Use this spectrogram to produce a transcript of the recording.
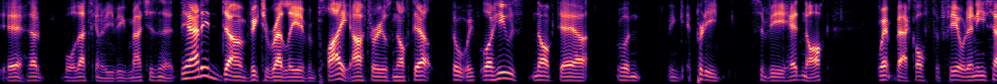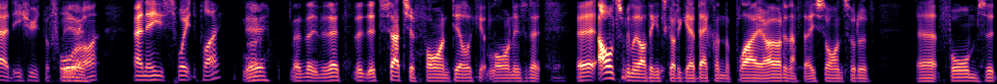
Yeah, that, well, that's going to be a big match, isn't it? How did um, Victor Radley even play after he was knocked out? the week- Like he was knocked out, well, a pretty severe head knock, went back off the field, and he's had issues before, Yeah. right? And he's sweet to play. Yeah, That- that- that's that's such a fine, delicate line, isn't it? Uh, ultimately, I think it's got to go back on the player. I don't know if they sign sort of uh, forms that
